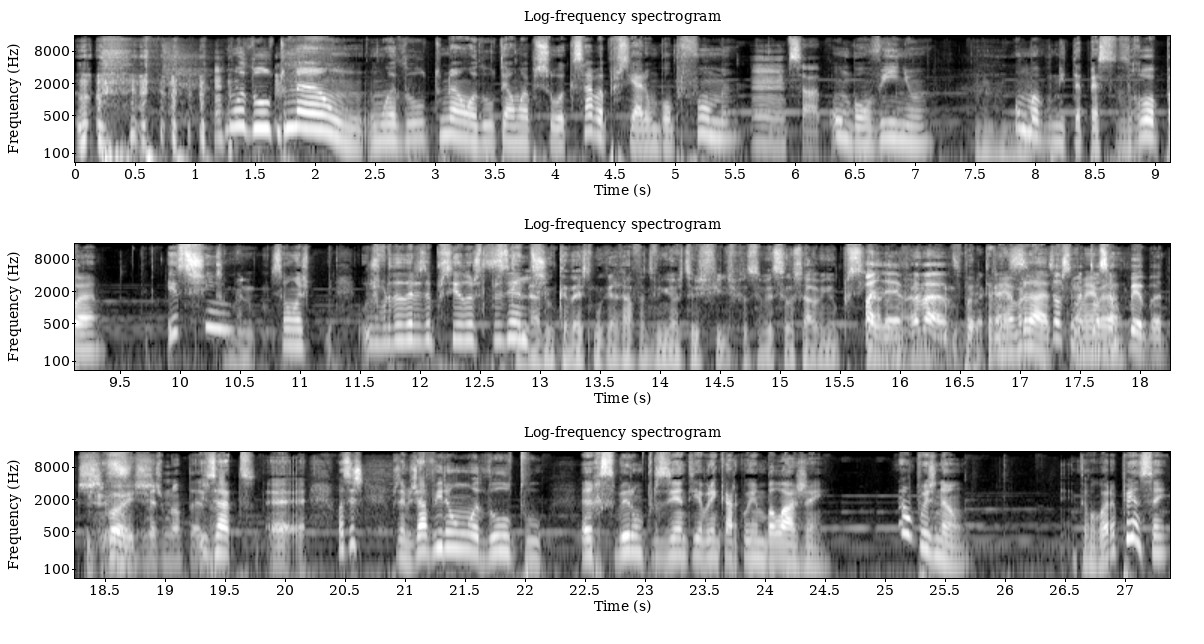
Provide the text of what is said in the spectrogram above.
um adulto não, um adulto não. Um adulto é uma pessoa que sabe apreciar um bom perfume, Hum, sabe. um bom vinho, uma bonita peça de roupa. Esses sim, Também, são as- os verdadeiros apreciadores de se presentes. calhar nunca deste uma garrafa de vinho aos teus filhos para saber se eles sabem apreciar. Olha, é não verdade. Também é verdade, Eles também é estão sempre bêbados. Pois. Mesmo não estejam. Exato. Eh, vocês, por exemplo, já viram um adulto a receber um presente e a brincar com a embalagem? Não, pois não. Então agora pensem.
